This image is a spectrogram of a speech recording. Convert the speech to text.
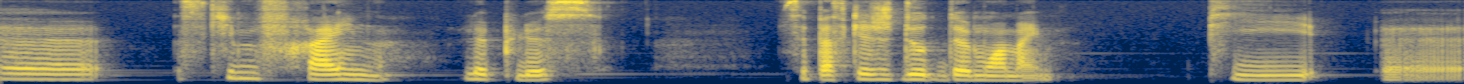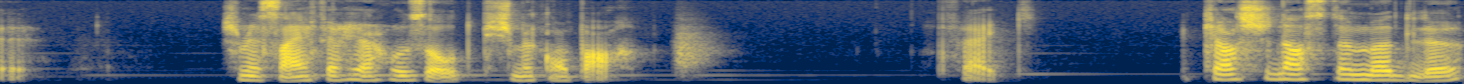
Euh, ce qui me freine le plus, c'est parce que je doute de moi-même. Puis euh, je me sens inférieure aux autres, puis je me compare. Fait que quand je suis dans ce mode-là,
